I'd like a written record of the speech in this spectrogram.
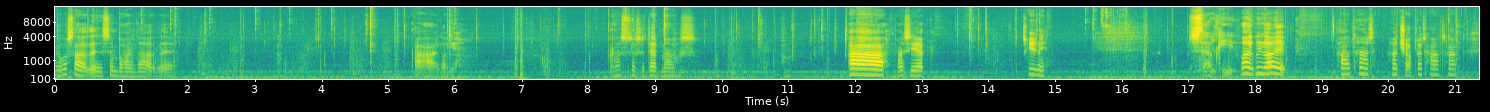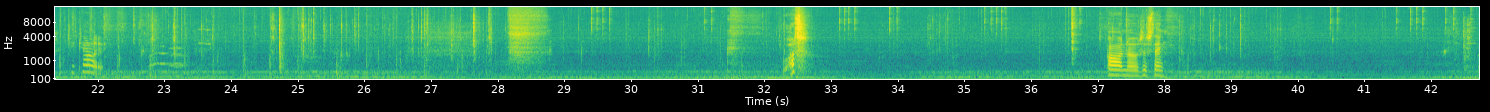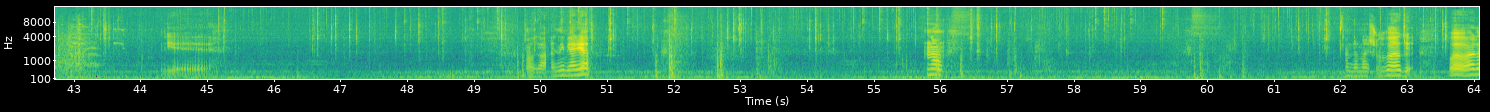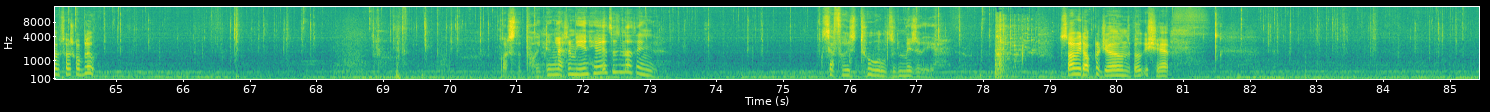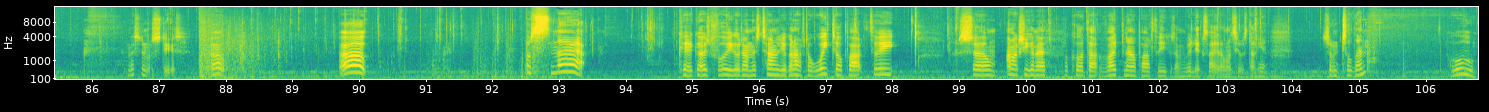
What's that there? Some behind that there. Ah, I got you. That's just a dead mouse. Ah, I see it. Excuse me. Key. Right, we got it. Hot, hot, hot chocolate, hot, hot. You got it. What? Oh no, it's this thing. Yeah. Oh, got anything behind yet? No. Nice rugged. Whoa, I have touch got blue. What's the point in letting me in here? There's nothing. Except for his tools of misery. Sorry, Dr. Jones, about your shit. This is mysterious. Oh! Oh! Snap! Okay guys, before we go down this tunnel you're gonna have to wait till part 3. So, I'm actually gonna record that right now, part 3, because I'm really excited, I want to see what's down here. So until then... Ooh!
